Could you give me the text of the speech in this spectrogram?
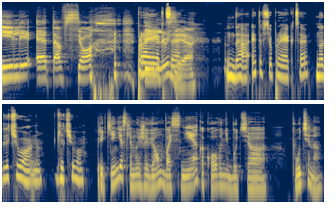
Или это все иллюзия? Да, это все проекция. Но для чего она? Для чего? Прикинь, если мы живем во сне какого-нибудь э, Путина.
